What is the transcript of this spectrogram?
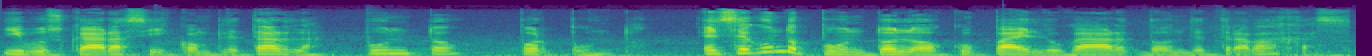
y buscar así completarla, punto por punto. El segundo punto lo ocupa el lugar donde trabajas.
